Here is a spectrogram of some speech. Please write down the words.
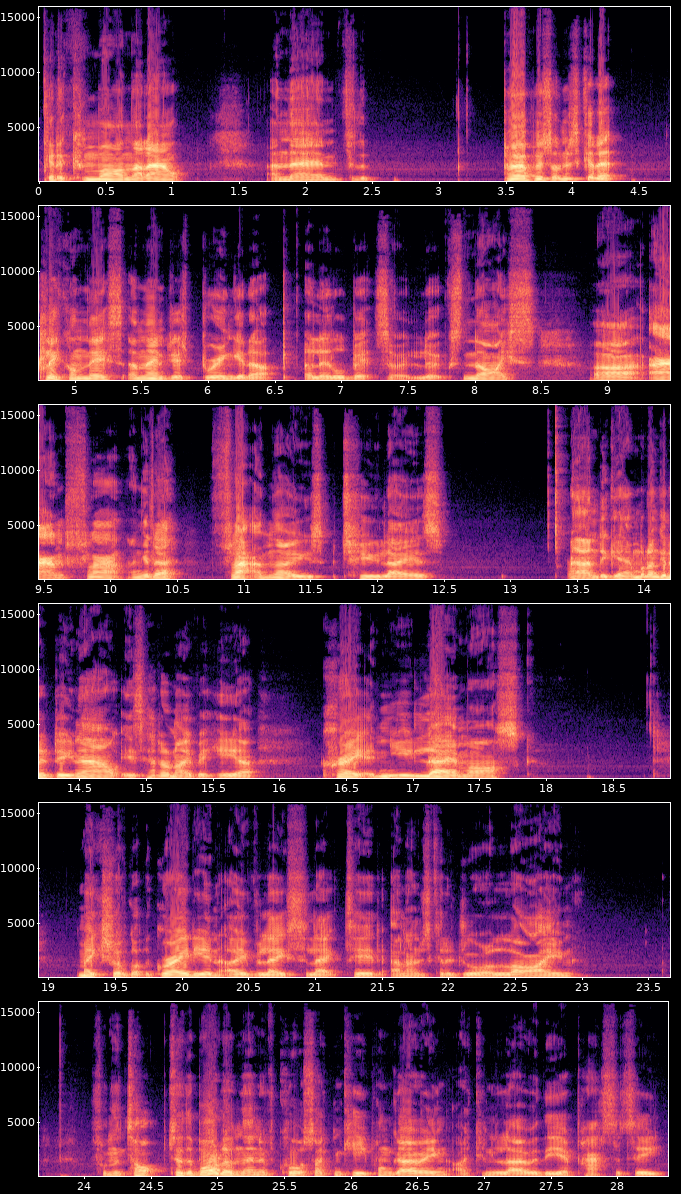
Going to command that out. And then for the purpose I'm just going to click on this and then just bring it up a little bit so it looks nice uh, and flat. I'm going to flatten those two layers. And again what I'm going to do now is head on over here create a new layer mask make sure I've got the gradient overlay selected and I'm just going to draw a line from the top to the bottom. Then of course I can keep on going. I can lower the opacity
